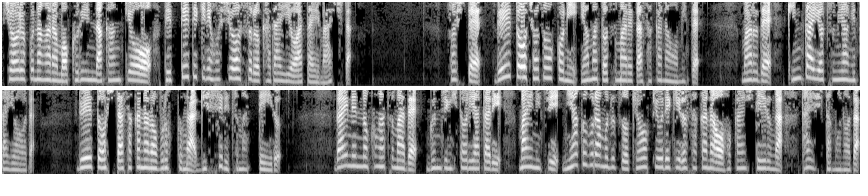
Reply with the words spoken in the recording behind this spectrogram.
省力ながらもクリーンな環境を徹底的に保障する課題を与えました。そして、冷凍貯蔵庫に山と積まれた魚を見て、まるで金塊を積み上げたようだ。冷凍した魚のブロックがぎっしり詰まっている。来年の9月まで軍人一人当たり毎日 200g ずつ供給できる魚を保管しているが大したものだ。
